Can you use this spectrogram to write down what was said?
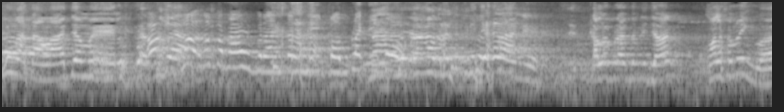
lu nggak tahu aja men. Oh, lu, lu pernah berantem di komplek Nah, itu? lu nggak berantem di jalan ya. Kalau berantem di jalan malah sering gua.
